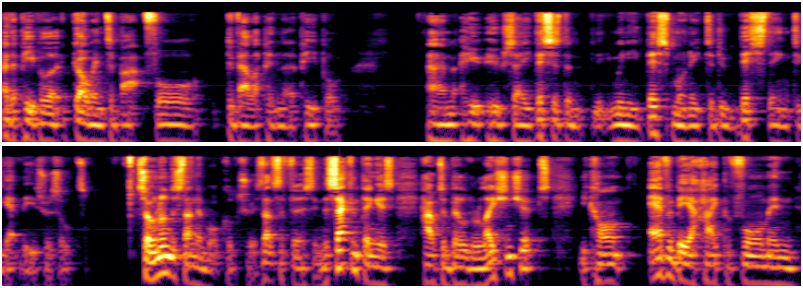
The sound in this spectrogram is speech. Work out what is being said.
are the people that go into bat for developing their people. Um, who, who say this is the we need this money to do this thing to get these results. So, an understanding what culture is, that's the first thing. The second thing is how to build relationships. You can't ever be a high performing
